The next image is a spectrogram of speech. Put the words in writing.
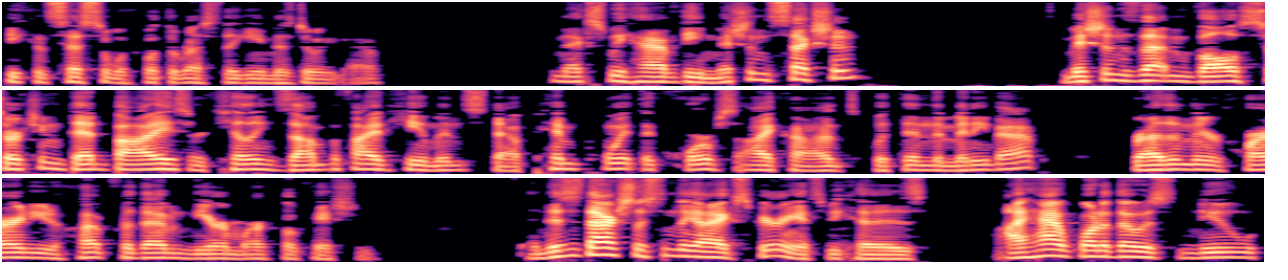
be consistent with what the rest of the game is doing now. Next, we have the missions section. Missions that involve searching dead bodies or killing zombified humans now pinpoint the corpse icons within the minimap rather than requiring you to hunt for them near a marked location. And this is actually something I experienced because I had one of those new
